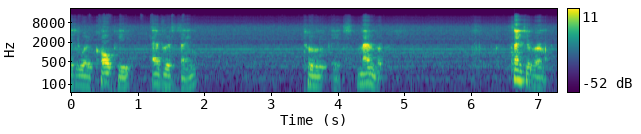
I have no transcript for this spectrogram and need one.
it will copy everything to its members. Thank you very much.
